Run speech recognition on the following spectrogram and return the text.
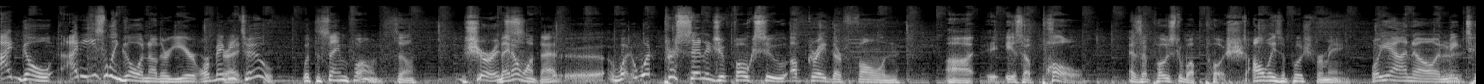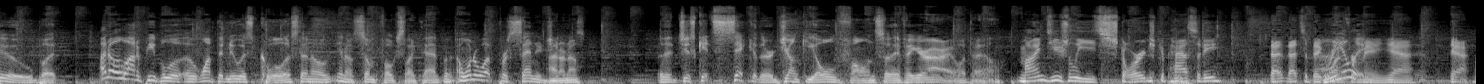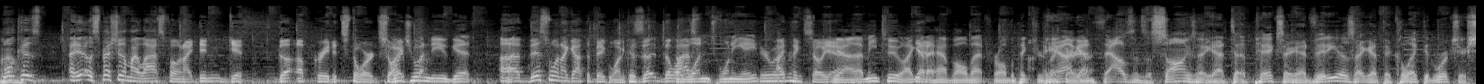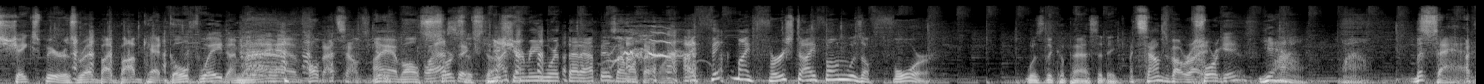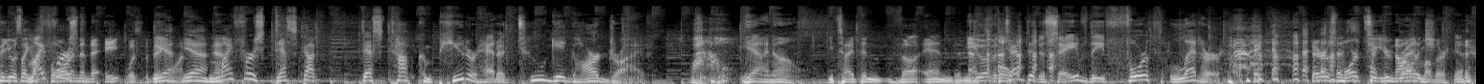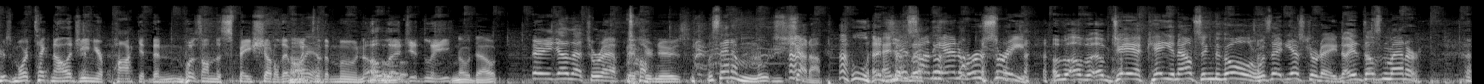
I'd go. I'd easily go another year or maybe Right. two with the same phone. So Sure, it's, they don't want that. Uh, what what percentage of folks who upgrade their phone uh, is a pull as opposed to a push? always a push for me. Well, yeah, I know, and me too. But I know a lot of people uh, want the newest, coolest. I know you know some folks like that. But I wonder what percentage. I don't is. That just get sick of their junky old phones, so they figure, all right, what the hell? Mine's usually storage capacity. That, that's a big one Really? for me. Yeah, yeah. Yeah, well, because especially on my last phone, I didn't get the upgraded storage. So Which I, one do you get? Uh, this one I got the big one because the, the The last 128 or whatever? I think so, yeah. Yeah, me too. I got to Yeah. have all that for all the pictures. Yeah, I I carry. got thousands of songs. I got uh, pics. I got videos. I got the collected works of Shakespeare as read by Bobcat Goldthwait. I mean, I have. Oh, that sounds good. I have all sorts of stuff. Can you share me what that app is? I want that one. I think my first iPhone was a four. Was the capacity? It sounds about right. Four gigs? Yeah. Wow. But Sad. I think it was like my a four, first, and then the eight was the big Yeah, one. yeah. My first desktop desktop computer had a two gig hard drive. Wow. Yeah, I know. You type in the end, and You that's have attempted to save the fourth letter. There's more To your technology. grandmother, yeah. There's more technology in your pocket than was on the space shuttle that oh, went Oh, yeah. to the moon, allegedly. no doubt. There you go. That's a wrap. That's your news. Was that a mo- shut up? and this on the anniversary of, of, of JFK announcing the goal, or was that yesterday? No, It doesn't matter.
